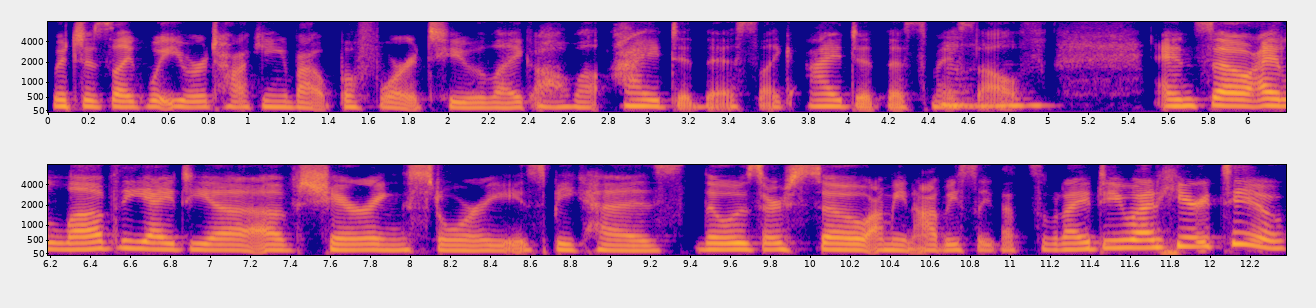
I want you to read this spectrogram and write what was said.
which is like what you were talking about before, too. Like, oh, well, I did this, like I did this myself. Mm-hmm. And so I love the idea of sharing stories because those are so, I mean, obviously that's what I do out here too.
